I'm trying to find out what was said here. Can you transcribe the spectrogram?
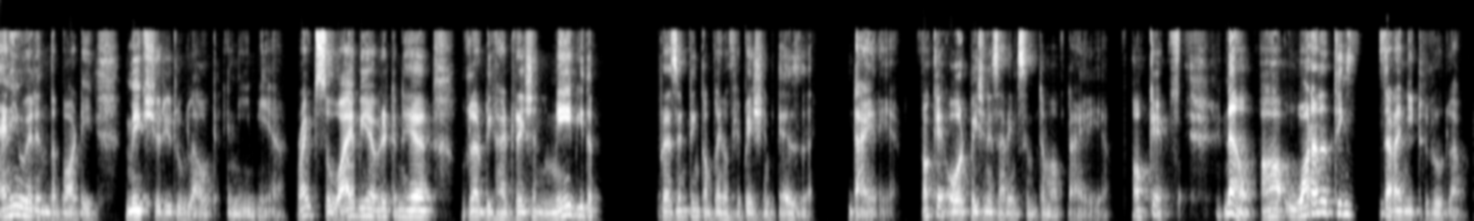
anywhere in the body, make sure you rule out anemia, right? So why we have written here, rule out dehydration, maybe the presenting complaint of your patient is diarrhea, okay? Or patient is having symptom of diarrhea, okay? Now, uh, what are the things that I need to rule out?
